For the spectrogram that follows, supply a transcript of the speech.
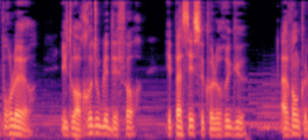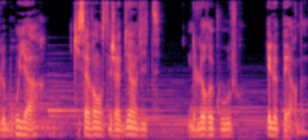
Pour l'heure, il doit redoubler d'efforts et passer ce col rugueux avant que le brouillard, qui s'avance déjà bien vite, ne le recouvre et le perde.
